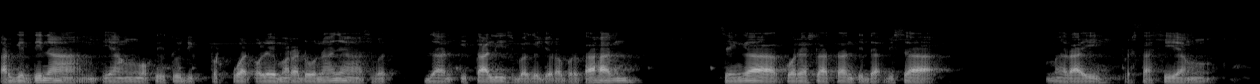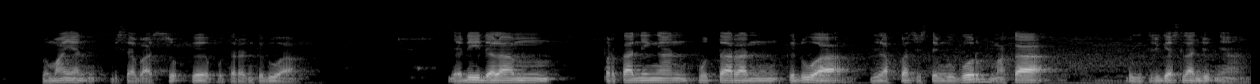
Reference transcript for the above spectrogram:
Argentina yang waktu itu diperkuat oleh Maradonanya dan Italia sebagai juara bertahan sehingga Korea Selatan tidak bisa meraih prestasi yang lumayan bisa masuk ke putaran kedua. Jadi dalam pertandingan putaran kedua dilakukan sistem gugur, maka begitu juga selanjutnya.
